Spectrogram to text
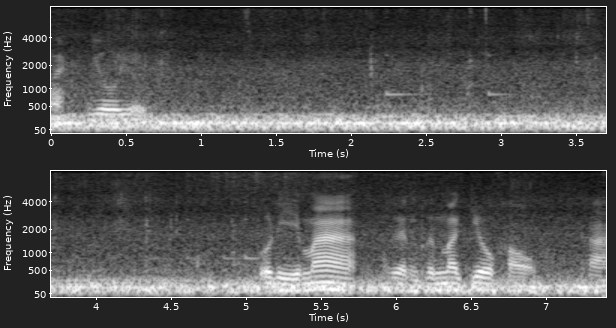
แหม่อยู่อยู่พอดีมาเพื่อนเพิ่นมาเกี่ยวเขาถ้า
